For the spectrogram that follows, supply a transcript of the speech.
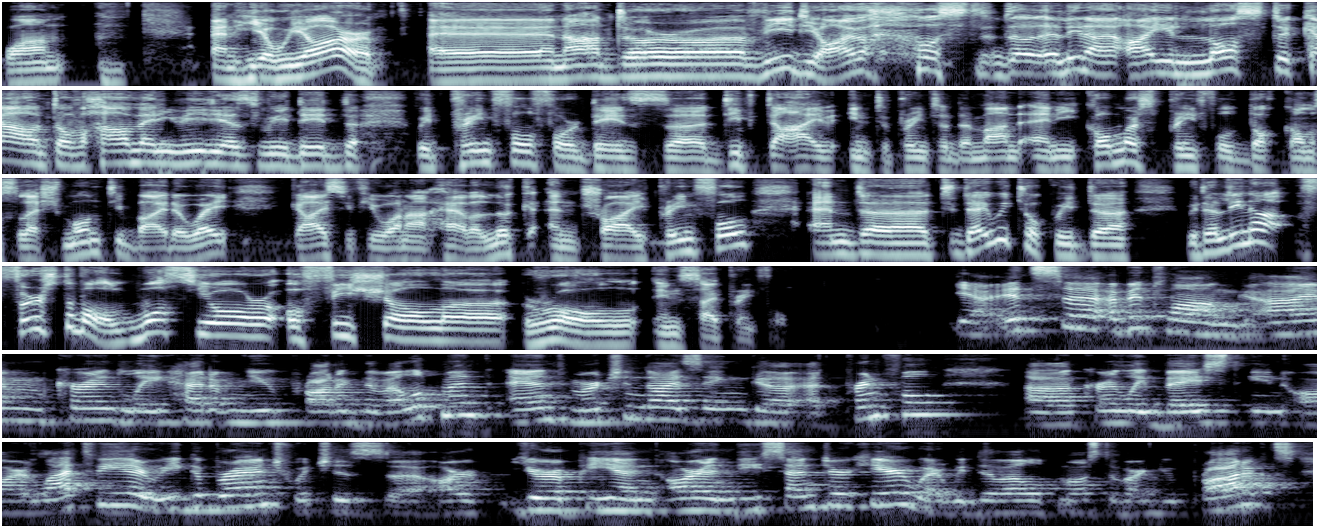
one. And here we are another uh, video. I lost elena i lost the count of how many videos we did with printful for this uh, deep dive into print on demand and e-commerce printful.com slash monty by the way. Guys if you want to have a look and try printful. And uh, today we talk with uh, with elena first of all what's your official uh, role inside printful yeah, it's uh, a bit long. I'm currently head of new product development and merchandising uh, at Printful, uh, currently based in our Latvia Riga branch, which is uh, our European R&D center here, where we develop most of our new products.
